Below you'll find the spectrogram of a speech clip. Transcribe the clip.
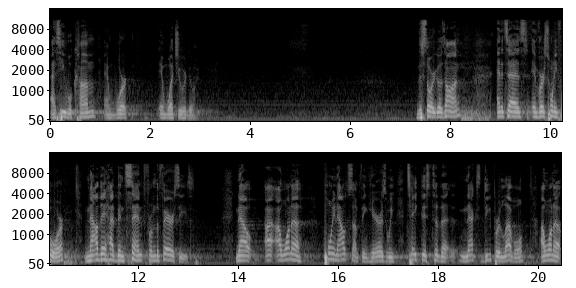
as He will come and work in what you are doing. The story goes on, and it says in verse 24 Now they had been sent from the Pharisees. Now, I, I want to point out something here as we take this to the next deeper level. I want to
